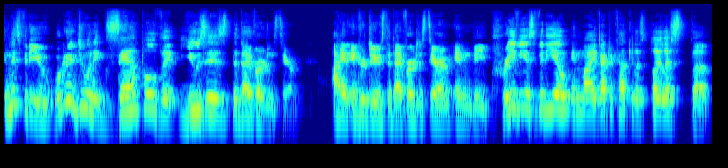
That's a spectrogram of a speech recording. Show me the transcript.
In this video, we're going to do an example that uses the divergence theorem. I had introduced the divergence theorem in the previous video in my vector calculus playlist. The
